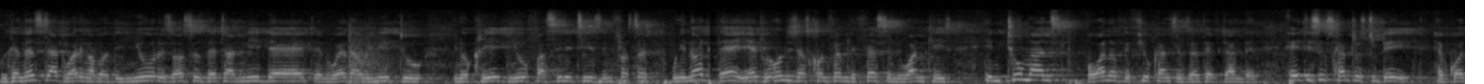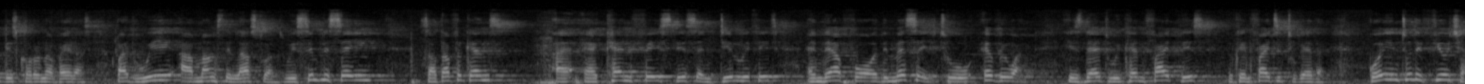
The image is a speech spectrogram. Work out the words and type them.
we can then start worrying about the new resources that are needed and whether we need to you know, create new facilities, infrastructure. We're not there yet. We only just confirmed the first and one case. In two months, we're one of the few countries that have done that. 86 countries today have got this coronavirus, but we are amongst the last ones. We're simply saying South Africans uh, uh, can face this and deal with it, and therefore the message to everyone is that we can fight this, we can fight it together. Going into the future,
